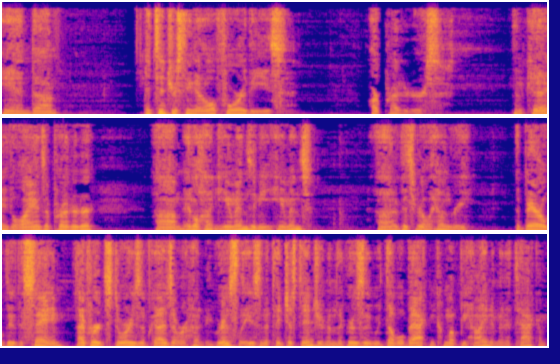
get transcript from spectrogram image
And um, it's interesting that all four of these are predators. Okay, the lion's a predator. Um, it'll hunt humans and eat humans uh, if it's really hungry. The bear will do the same. I've heard stories of guys that were hunting grizzlies, and if they just injured them, the grizzly would double back and come up behind them and attack them.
